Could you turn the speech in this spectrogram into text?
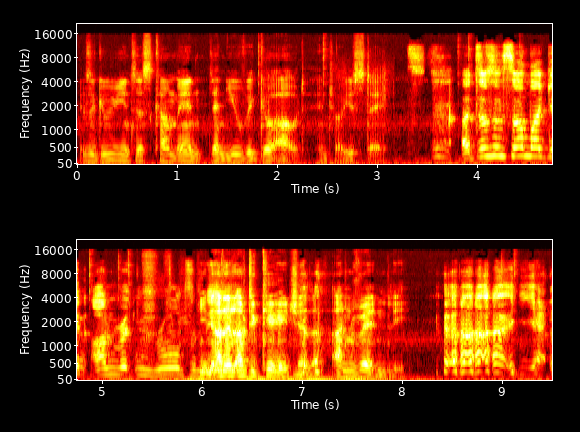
If the grievances come in, then you will go out. Enjoy your stay. That doesn't sound like an unwritten rule to me. You're not allowed to kill each other, unwrittenly. yes.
